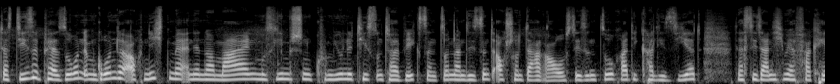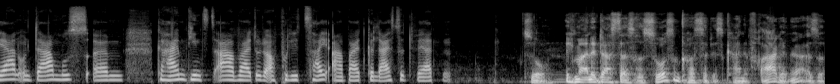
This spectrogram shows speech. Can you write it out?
dass diese Personen im Grunde auch nicht mehr in den normalen muslimischen Communities unterwegs sind, sondern sie sind auch schon da raus. Sie sind so radikalisiert, dass sie da nicht mehr verkehren und da muss ähm, Geheimdienstarbeit oder auch Polizeiarbeit geleistet werden. So, ich meine, dass das Ressourcen kostet, ist keine Frage. Ne? Also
